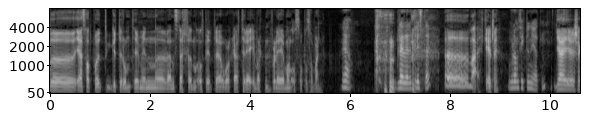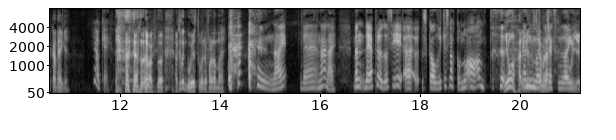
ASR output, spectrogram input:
eh, jeg satt på et gutterom til min eh, venn Steffen og spilte Warcraft 3 i Burton, for det gjør man også på sommeren. Ja. Ble dere triste? uh, nei, ikke egentlig. Hvordan fikk du nyheten? Jeg sjekka VG. Ja, OK. det var ikke noe, jeg har ikke noen god historie for den der. Nei. Det, nei, nei. Men det jeg prøvde å si, skal vi ikke snakke om noe annet Jo, enn herregud, Michael stemmer det. Jackson i dag? Oi, oi,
